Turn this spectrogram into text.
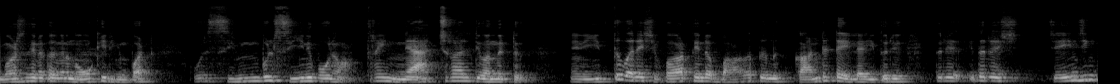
ഇമോഷണൽ സീനൊക്കെ ഇങ്ങനെ നോക്കിയിരിക്കും. ബട്ട് ഒരു സിമ്പിൾ സീന് പോലും അത്രയും നാച്ചുറാലിറ്റി വന്നിട്ട് ഞാൻ ഇതുവരെ ശുഭാർത്ഥിന്റെ ഭാഗത്ത് നിന്ന് കണ്ടിട്ടേ ഇല്ല ഇതൊരു ഇതൊരു ഇതൊരു ചേഞ്ചിങ്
